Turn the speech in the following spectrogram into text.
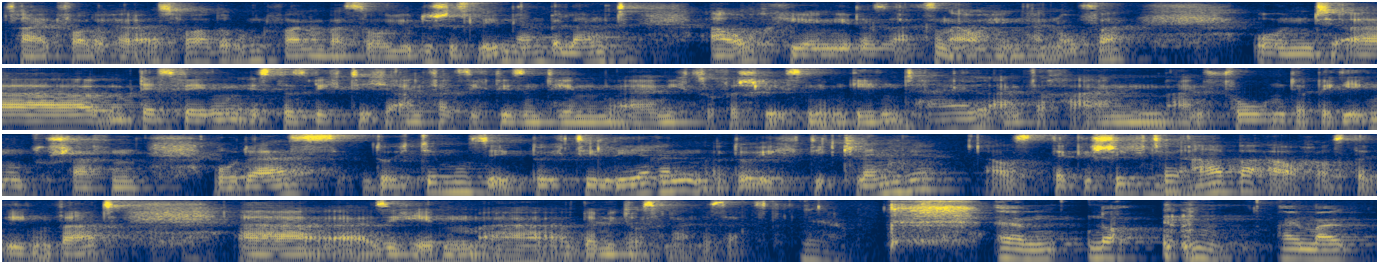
Zeit voller Herausforderungen, vor allem was so jüdisches Leben anbelangt, auch hier in Niedersachsen, auch hier in Hannover. Und äh, deswegen ist es wichtig, einfach sich diesen Themen äh, nicht zu verschließen. Im Gegenteil, einfach ein, ein Forum der Begegnung zu schaffen, wo das durch die Musik, durch die Lehren, durch die Klänge aus der Geschichte, ja. aber auch aus der Gegenwart äh, sich eben äh, damit auseinandersetzt. Ja. Ähm, noch einmal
